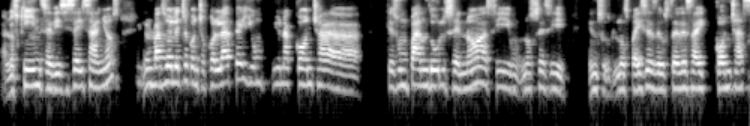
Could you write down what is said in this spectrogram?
A los 15, 16 años, un vaso de leche con chocolate y, un, y una concha que es un pan dulce, ¿no? Así, no sé si en los países de ustedes hay conchas,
